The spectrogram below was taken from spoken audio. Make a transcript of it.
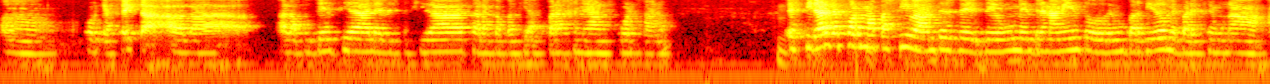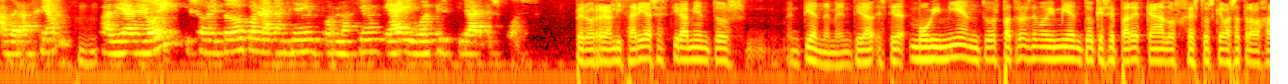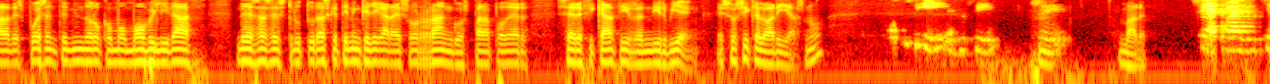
Ah, porque afecta a la, a la potencia, a la elasticidad, a la capacidad para generar fuerza, ¿no? Hmm. Estirar de forma pasiva antes de, de, un entrenamiento o de un partido me parece una aberración hmm. a día de hoy y sobre todo con la cantidad de información que hay, igual que estirar después pero realizarías estiramientos, entiéndeme, movimientos, patrones de movimiento que se parezcan a los gestos que vas a trabajar después, entendiéndolo como movilidad de esas estructuras que tienen que llegar a esos rangos para poder ser eficaz y rendir bien. Eso sí que lo harías, ¿no? sí, eso sí. sí. Vale. si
